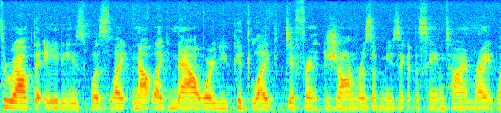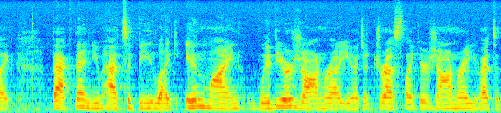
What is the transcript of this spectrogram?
throughout the 80s was like not like now where you could like different genres of music at the same time, right? Like back then you had to be like in line with your genre, you had to dress like your genre, you had to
